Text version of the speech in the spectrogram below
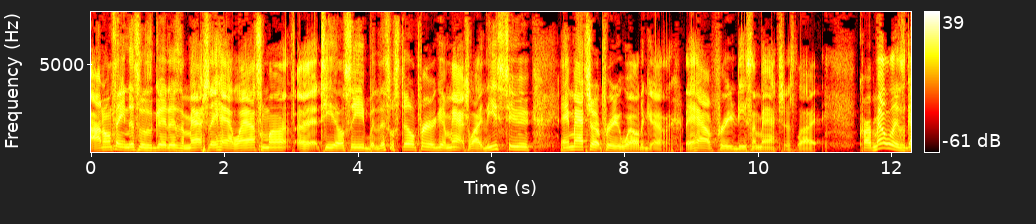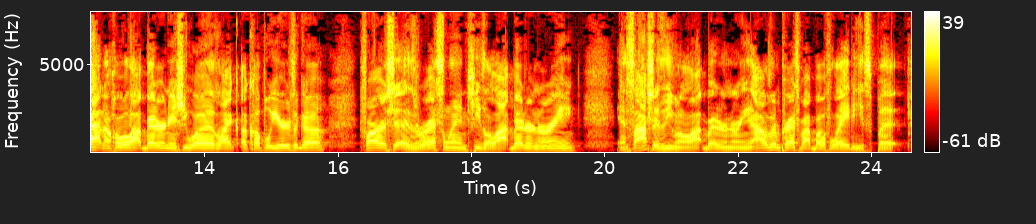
I don't think this was as good as the match they had last month uh, at TLC, but this was still a pretty good match. Like these two, they match up pretty well together. They have pretty decent matches. Like Carmella has gotten a whole lot better than she was like a couple years ago. As far as, as wrestling, she's a lot better in the ring. And Sasha's even a lot better in the ring. I was impressed by both ladies, but you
